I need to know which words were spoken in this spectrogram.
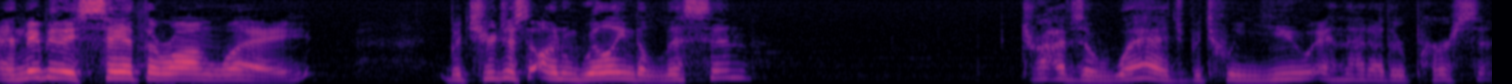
and maybe they say it the wrong way, but you're just unwilling to listen. Drives a wedge between you and that other person.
